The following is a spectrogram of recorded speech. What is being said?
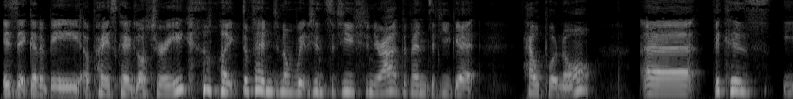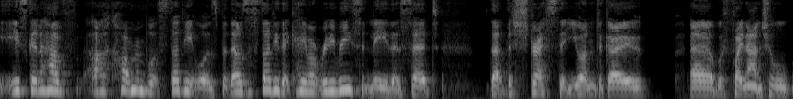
Is it going to be a postcode lottery? like, depending on which institution you're at, depends if you get help or not. Uh, because it's going to have, I can't remember what study it was, but there was a study that came up really recently that said that the stress that you undergo uh, with financial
